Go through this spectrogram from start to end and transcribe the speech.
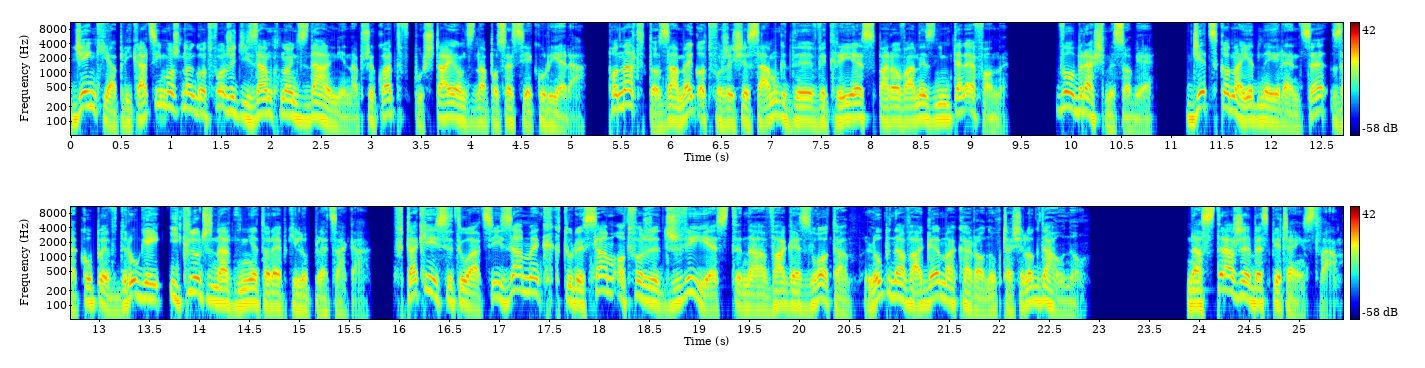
Dzięki aplikacji można go otworzyć i zamknąć zdalnie, np. wpuszczając na posesję kuriera. Ponadto zamek otworzy się sam, gdy wykryje sparowany z nim telefon. Wyobraźmy sobie, dziecko na jednej ręce, zakupy w drugiej i klucz na dnie torebki lub plecaka. W takiej sytuacji zamek, który sam otworzy drzwi, jest na wagę złota lub na wagę makaronu w czasie lockdownu. Na straży bezpieczeństwa.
